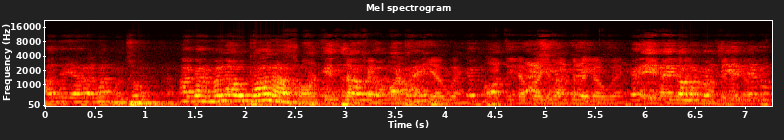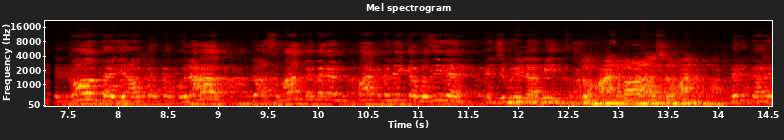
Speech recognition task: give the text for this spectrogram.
अरे यार ना पूछो। अगर मैंने उठाना साउंड सिस्टम का इंतज़ाम किया हुआ है। एक डब्बा यहाँ पे लगा हुआ है। एक डब्बा वहाँ पे लगा हुआ है। कौन था ये आका का गुलाम जो आसमान पे मेरे पाक नबी का वज़ीर है? ये जिब्रील अमीन था। मेरे प्यारे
